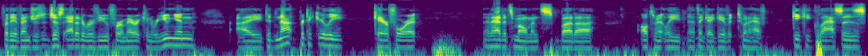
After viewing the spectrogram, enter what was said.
for the Avengers, it just added a review for American Reunion. I did not particularly care for it. It had its moments, but uh, ultimately, I think I gave it two and a half geeky classes.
